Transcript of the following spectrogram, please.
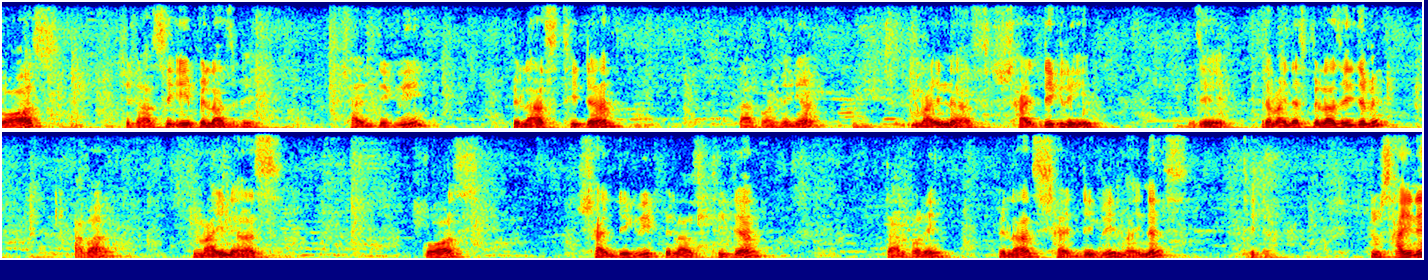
কস সেটা হচ্ছে এ প্লাস বি ষাট ডিগ্রি প্লাস থিটা তারপর যে মাইনাস ষাট ডিগ্রি, যে এটা মাইনাস প্লাস হয়ে যাবে। আবার মাইনাস কস ষাট ডিগ্রি প্লাস থিটা, তারপরে প্লাস ষাট ডিগ্রি মাইনাস থিটা। টু সাইনে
